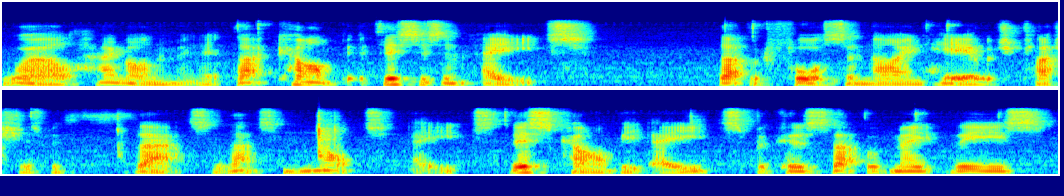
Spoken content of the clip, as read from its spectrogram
well, hang on a minute, that can't be, if this is an 8, that would force a 9 here, which clashes with that. So that's not 8. This can't be 8, because that would make these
